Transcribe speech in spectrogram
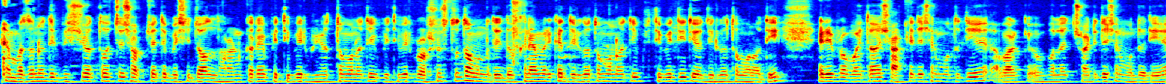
অ্যামাজন নদীর বিশেষত্ব হচ্ছে সবচাইতে বেশি জল ধারণ করে পৃথিবীর বৃহত্তম নদী, পৃথিবীর প্রশস্ততম নদী, দক্ষিণ আমেরিকার দীর্ঘতম নদী, পৃথিবীর দ্বিতীয় দীর্ঘতম নদী। এটি প্রবাহিত হয় ষাটটি দেশের মধ্যে দিয়ে, আবার কেউ বলে ছয়টি দেশের মধ্যে দিয়ে।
